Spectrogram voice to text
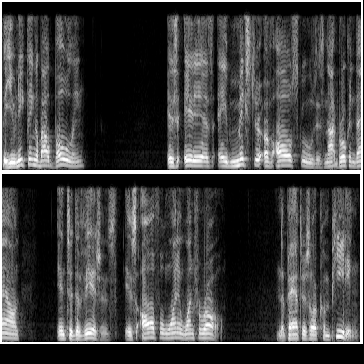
The unique thing about bowling is it is a mixture of all schools. It's not broken down into divisions. It's all for one and one for all. And the Panthers are competing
